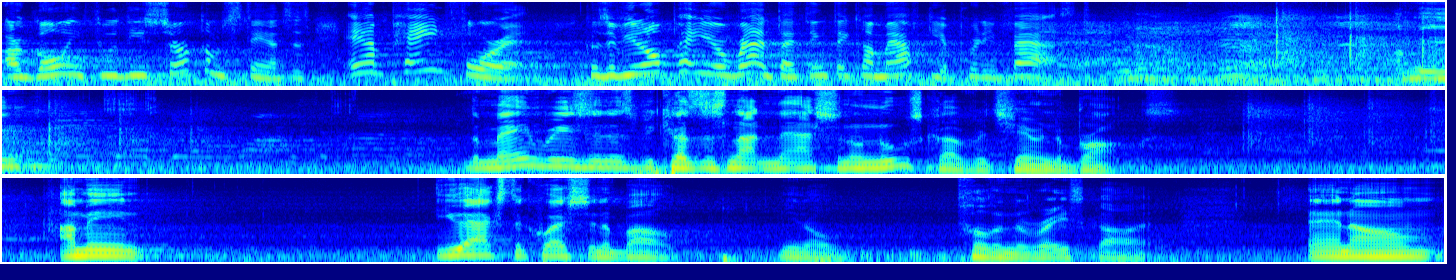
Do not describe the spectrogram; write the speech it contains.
are going through these circumstances and paying for it? Because if you don't pay your rent, I think they come after you pretty fast. I mean, the main reason is because it's not national news coverage here in the Bronx. I mean, you asked the question about, you know, pulling the race card. And um,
